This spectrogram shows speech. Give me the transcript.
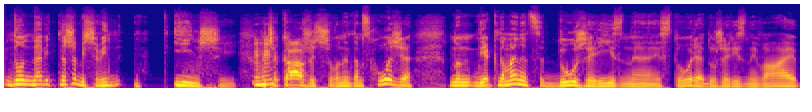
ну навіть не що більше, він інший. Мгм. Хоча кажуть, що вони там схожі. Ну, як на мене, це дуже різна історія, дуже різний вайб.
